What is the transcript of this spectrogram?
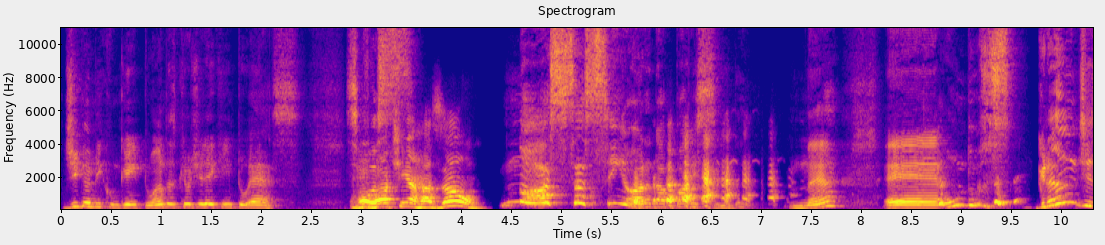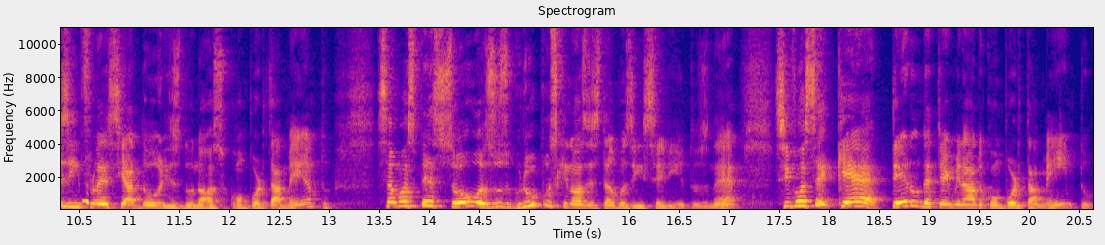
Diga-me com quem tu andas que eu direi quem tu és. Se Vovó você... tinha razão? Nossa Senhora da Aparecida, né? É, um dos grandes influenciadores do nosso comportamento são as pessoas, os grupos que nós estamos inseridos, né? Se você quer ter um determinado comportamento,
